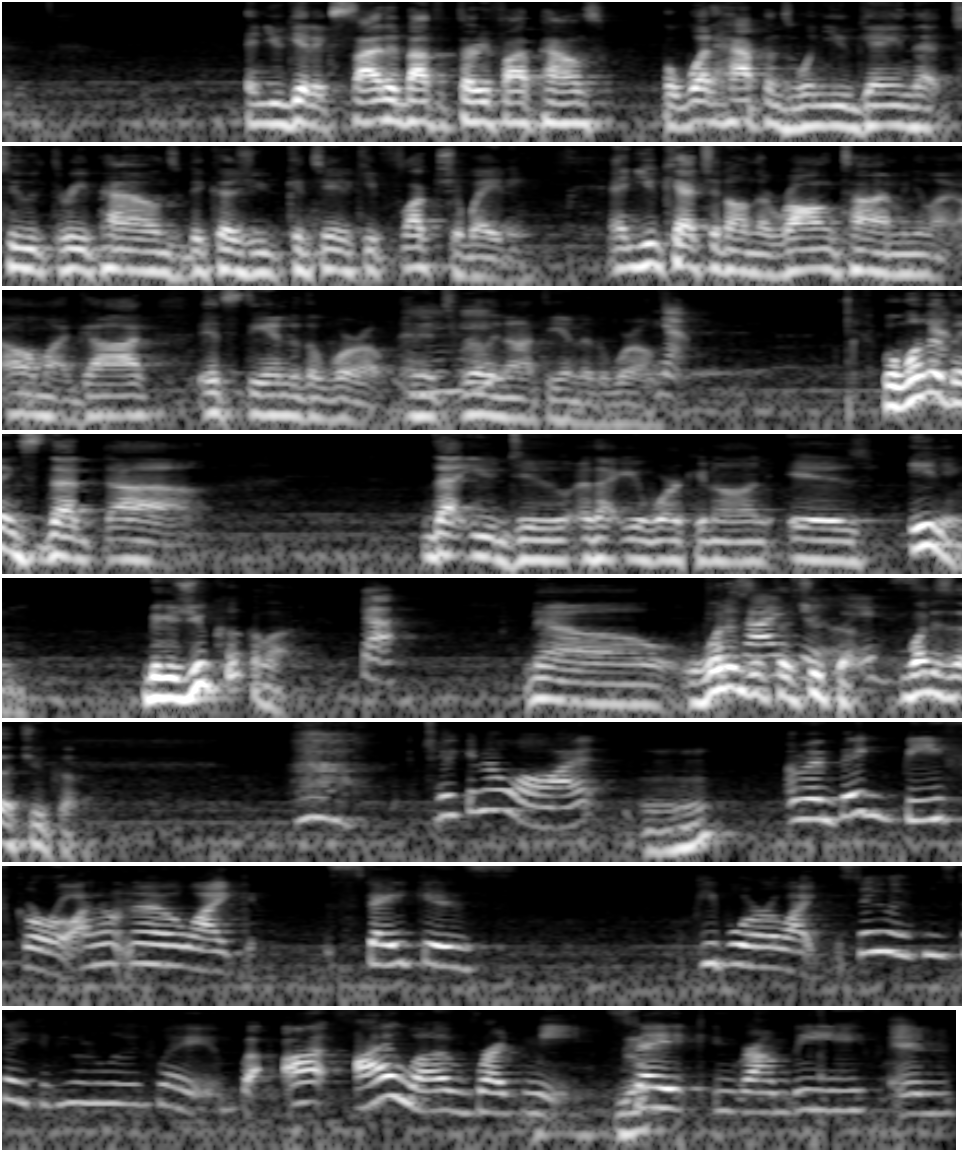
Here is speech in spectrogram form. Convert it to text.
and you get excited about the 35 pounds, but what happens when you gain that two, three pounds because you continue to keep fluctuating and you catch it on the wrong time and you're like, oh my God, it's the end of the world. And it's really not the end of the world. No. Well, one of the things that uh, that you do or that you're working on is eating because you cook a lot. Now, what is it that you cook? What is that you cook? Chicken a lot. Mm-hmm. I'm a big beef girl. I don't know, like, steak is. People are like, stay away from steak if you want to lose weight. But I, I love red meat, Yep. steak and ground beef. And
